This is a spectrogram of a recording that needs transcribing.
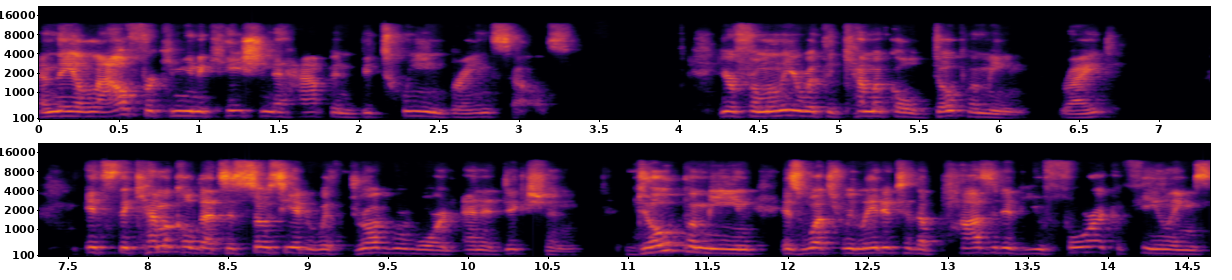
and they allow for communication to happen between brain cells. You're familiar with the chemical dopamine, right? It's the chemical that's associated with drug reward and addiction. Dopamine is what's related to the positive euphoric feelings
